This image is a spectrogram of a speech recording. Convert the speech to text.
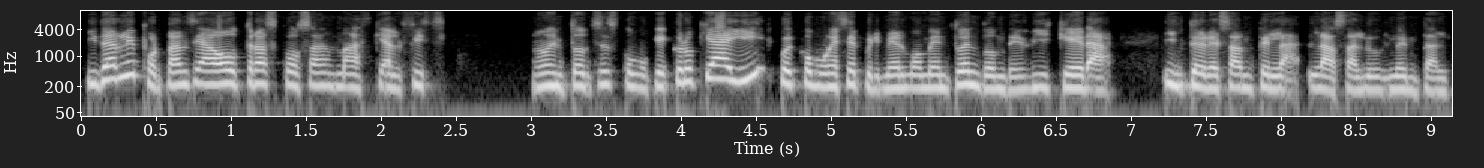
y darle importancia a otras cosas más que al físico, ¿no? Entonces, como que creo que ahí fue como ese primer momento en donde vi que era interesante la, la salud mental.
